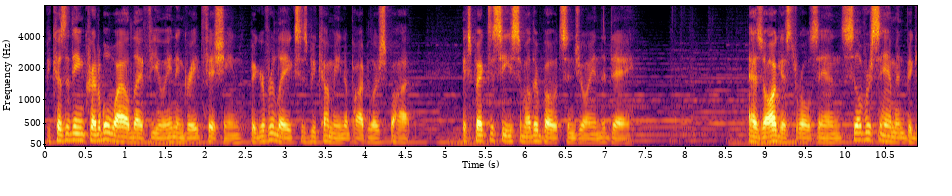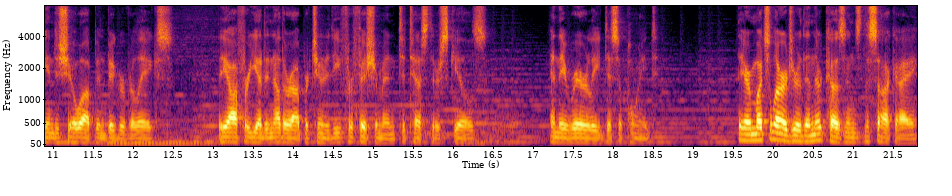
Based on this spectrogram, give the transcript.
Because of the incredible wildlife viewing and great fishing, Big River Lakes is becoming a popular spot. Expect to see some other boats enjoying the day. As August rolls in, silver salmon begin to show up in Big River Lakes. They offer yet another opportunity for fishermen to test their skills, and they rarely disappoint. They are much larger than their cousins, the sockeye,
